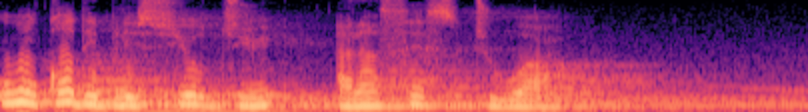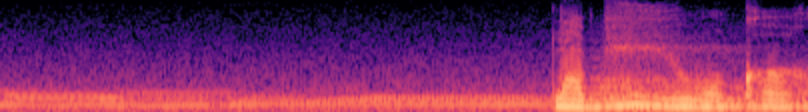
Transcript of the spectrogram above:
ou encore des blessures dues à à l'abus ou encore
